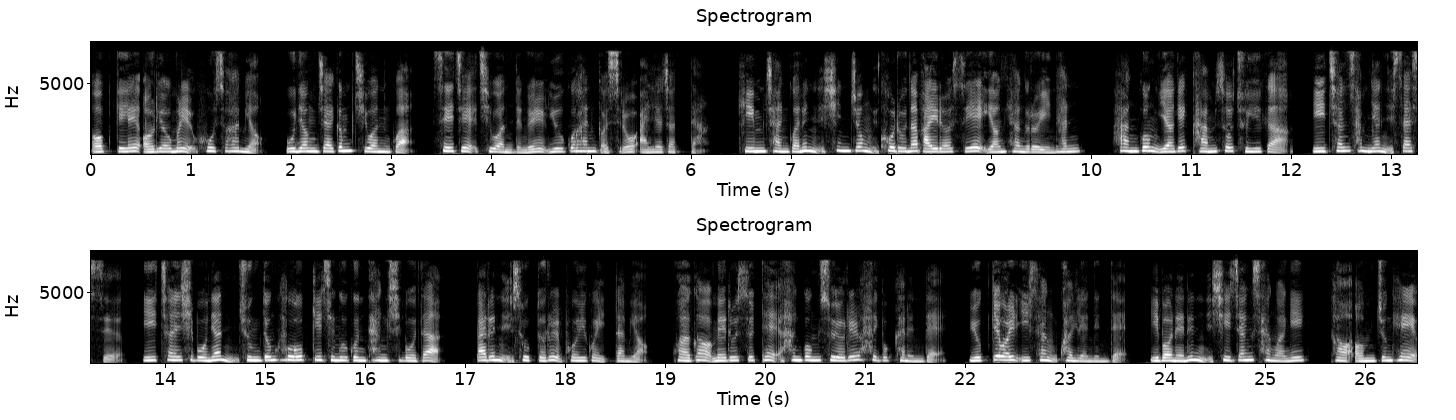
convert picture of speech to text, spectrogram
업계의 어려움을 호소하며 운영자금 지원과 세제 지원 등을 요구한 것으로 알려졌다. 김 장관은 신종 코로나 바이러스의 영향으로 인한 항공 여객 감소 주의가 2003년 사스, 2015년 중동호흡기 증후군 당시보다 빠른 속도를 보이고 있다며 과거 메르스 때 항공 수요를 회복하는데 6개월 이상 걸렸는데 이번에는 시장 상황이 더 엄중해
